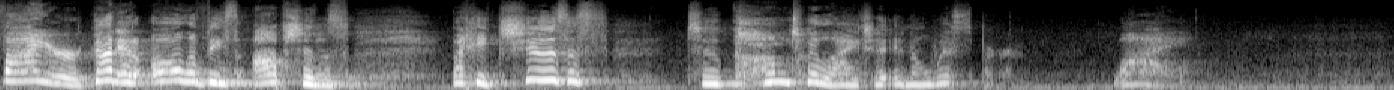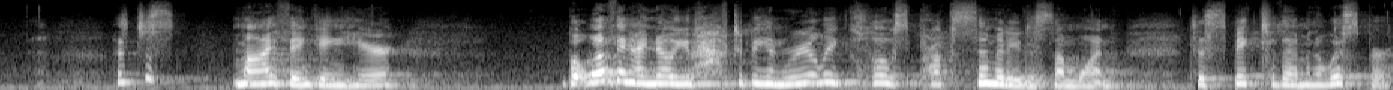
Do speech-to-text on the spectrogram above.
fire. God had all of these options, but he chooses to come to Elijah in a whisper. Why? It's just my thinking here. But one thing I know you have to be in really close proximity to someone to speak to them in a whisper.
